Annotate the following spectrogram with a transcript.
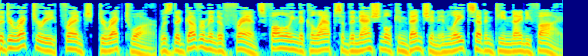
The Directory French, Directoire was the government of France following the collapse of the National Convention in late 1795.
